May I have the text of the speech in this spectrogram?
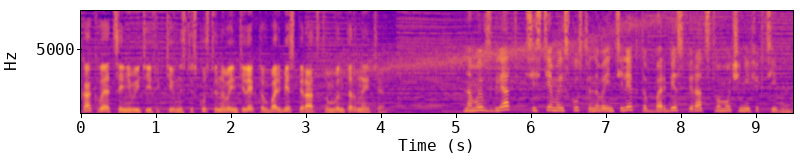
Как вы оцениваете эффективность искусственного интеллекта в борьбе с пиратством в интернете? На мой взгляд, система искусственного интеллекта в борьбе с пиратством очень эффективна.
